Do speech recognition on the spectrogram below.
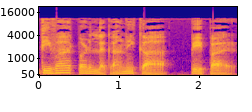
दीवार पर लगाने का पेपर।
